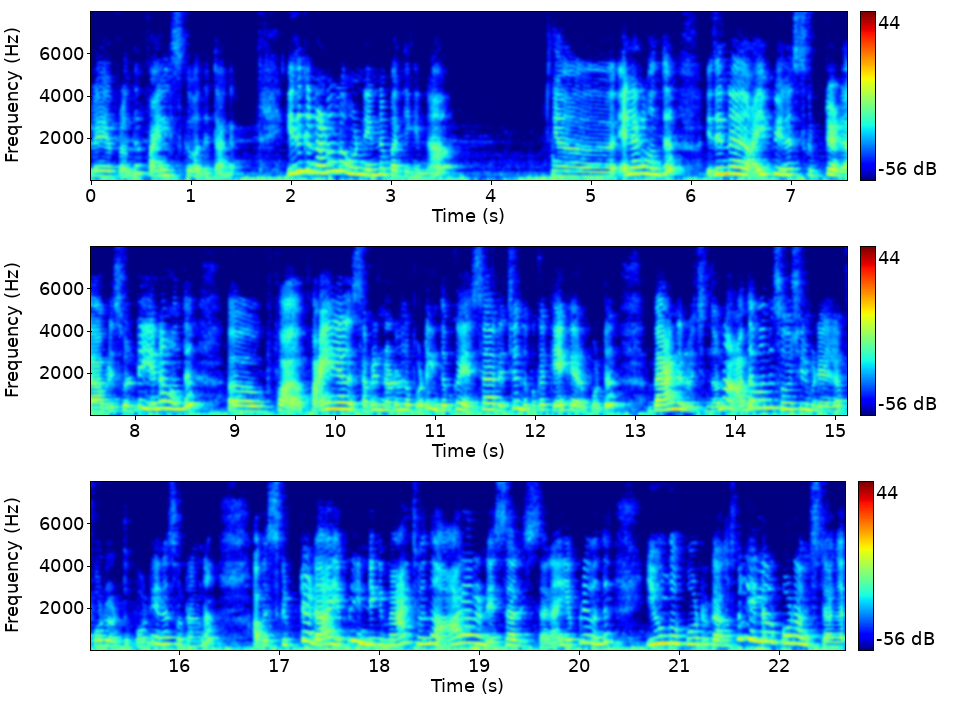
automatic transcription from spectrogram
பிளே ஆஃப் வந்து ஃபைனல்ஸ்க்கு வந்துட்டாங்க. இதுக்கு நடுவில் ஒன்று என்ன பார்த்தீங்கன்னா எல்லாரும் வந்து இது என்ன ஐபிஎல் ஸ்கிரிப்டடா அப்படின்னு சொல்லிட்டு ஏன்னா வந்து ஃபைனல்ஸ் அப்படின்னு நடுவில் போட்டு இந்த பக்கம் எஸ்ஆர் வச்சு இந்த பக்கம் கேகேஆர் போட்டு பேனர் வச்சுருந்தோன்னா அதை வந்து சோஷியல் மீடியாவில் ஃபோட்டோ எடுத்து போட்டு என்ன சொல்கிறாங்கன்னா அப்போ ஸ்கிரிப்டடா எப்படி இன்றைக்கி மேட்ச் வந்து ஆர்ஆர் அண்ட் எஸ்ஆர் தானே எப்படி வந்து இவங்க போட்டிருக்காங்க சொல்லி எல்லோரும் போட ஆரம்பிச்சிட்டாங்க.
